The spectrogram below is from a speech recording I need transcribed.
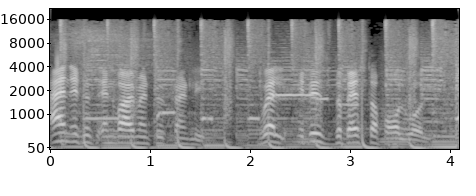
and it is environmental friendly. Well, it is the best of all worlds.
